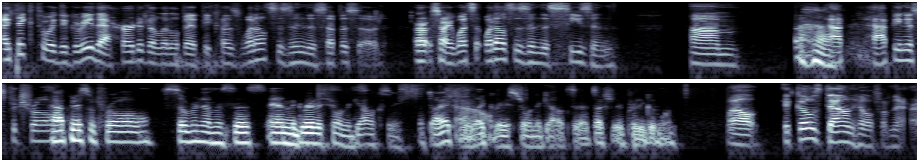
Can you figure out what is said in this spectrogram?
I think to a degree that hurt it a little bit because what else is in this episode? Or sorry, what's what else is in this season? Um, hap- Happiness Patrol. Happiness Patrol, Silver Nemesis, and The Greatest Show in the Galaxy. Which I actually like Oh. Greatest Show in the Galaxy. That's actually a pretty good one. well, it goes downhill from there.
